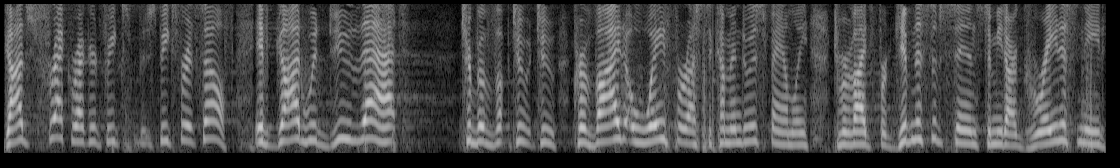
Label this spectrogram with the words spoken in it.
God's track record speaks for itself. If God would do that, to, to, to provide a way for us to come into his family, to provide forgiveness of sins, to meet our greatest need,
